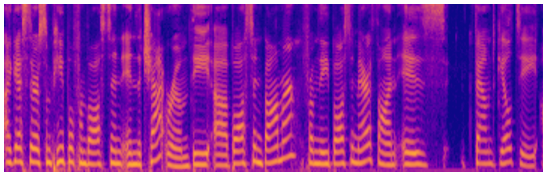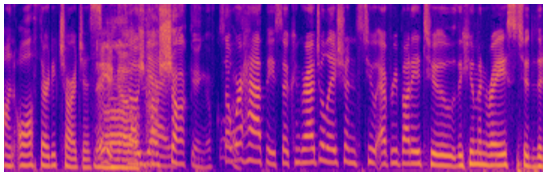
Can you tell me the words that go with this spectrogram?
I guess there are some people from Boston in the chat room. The uh, Boston bomber from the Boston Marathon is found guilty on all 30 charges. There you go. So, how yay. shocking! Of course. So we're happy. So congratulations to everybody, to the human race, to the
